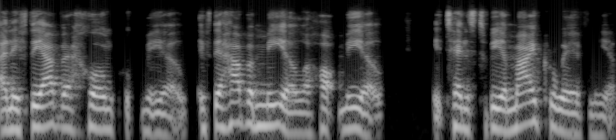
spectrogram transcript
And if they have a home cooked meal, if they have a meal, a hot meal, it tends to be a microwave meal.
